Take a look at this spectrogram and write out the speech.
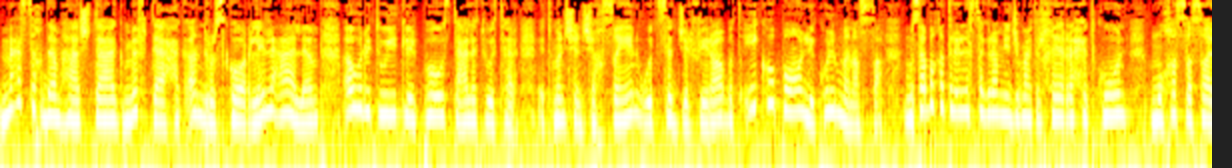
مع استخدام هاشتاج مفتاحك underscore للعالم أو retweet لل post على تويتر. تمنشن شخصين وتسجل في رابط e-coupon لكل منصة. مسابقة الإنستغرام يا جماعة الخير راح تكون مخصصة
